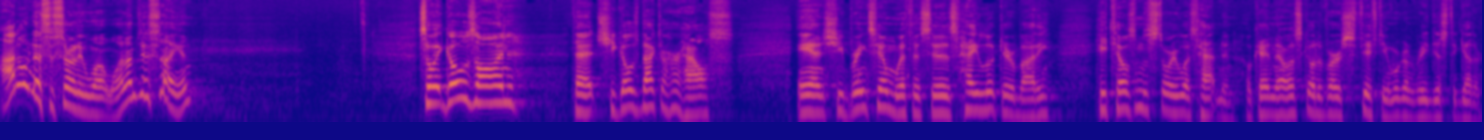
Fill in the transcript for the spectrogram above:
I don't necessarily want one, I'm just saying. So it goes on that she goes back to her house and she brings him with and says, Hey, look, everybody. He tells them the story, what's happening. Okay, now let's go to verse 50 and we're going to read this together.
